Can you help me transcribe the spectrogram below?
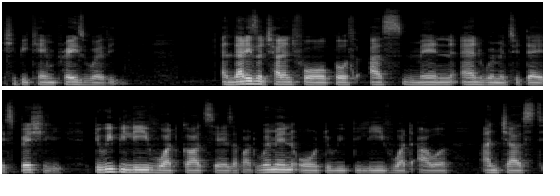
she became praiseworthy. And that is a challenge for both us men and women today, especially do we believe what God says about women or do we believe what our unjust,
